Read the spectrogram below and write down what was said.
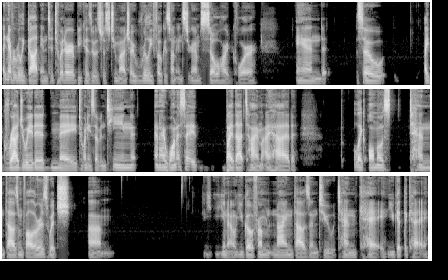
I never really got into Twitter because it was just too much. I really focused on Instagram so hardcore. And so I graduated May 2017. And I want to say by that time I had like almost 10,000 followers, which, um, you know, you go from 9,000 to 10K. You get the K.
